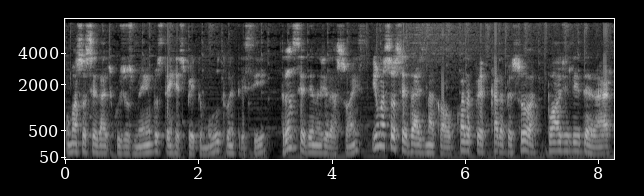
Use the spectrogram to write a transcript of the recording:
uma sociedade cujos membros têm respeito mútuo entre si, transcendendo as gerações, e uma sociedade na qual cada, cada pessoa pode liderar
